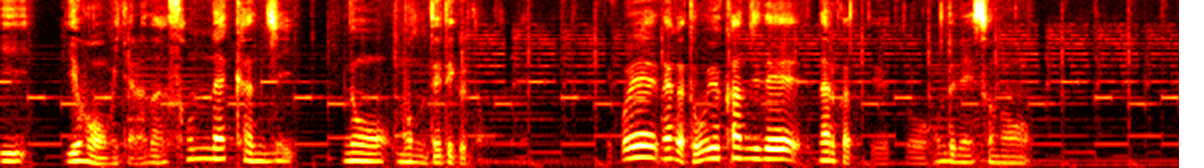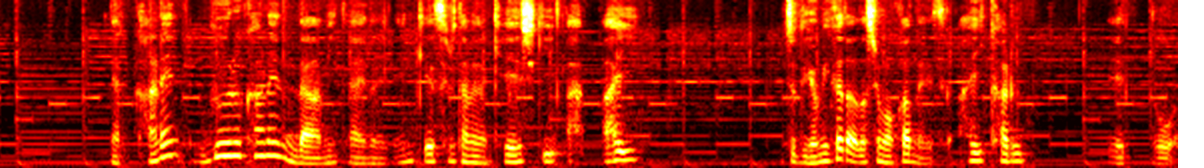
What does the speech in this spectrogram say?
気予報みたいな、なんかそんな感じのもの出てくると思うんですよね。でこれ、なんかどういう感じでなるかっていうと、本当にその、なんかカレン、Google カレンダーみたいのに連携するための形式、あ、アイ、ちょっと読み方私もわかんないですアイカル、えっと、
